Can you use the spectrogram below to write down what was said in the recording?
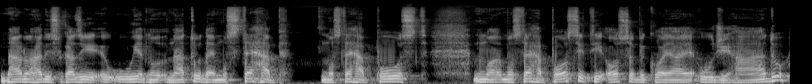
Naravno, hadis ukazuje ujedno na to da je mustehab, mustehab post, mustehab postiti osobi koja je u džihadu,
